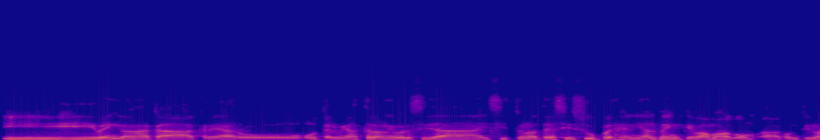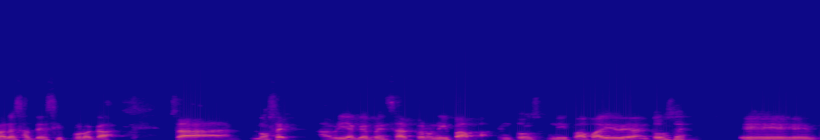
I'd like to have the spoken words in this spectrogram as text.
y vengan acá a crear. O, o terminaste la universidad, hiciste una tesis súper genial, ven que vamos a, continuar esa tesis por acá. O sea, no sé, habría que pensar, pero ni papa, entonces, ni papa de idea. Entonces, eh,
